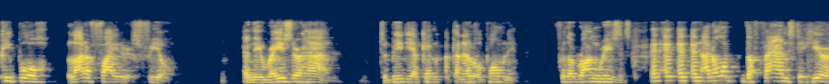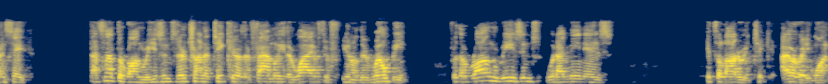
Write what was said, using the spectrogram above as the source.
people a lot of fighters feel and they raise their hand to be the Canelo opponent for the wrong reasons. And, and, and, and I don't want the fans to hear and say, that's not the wrong reasons. They're trying to take care of their family, their wives, their, you know, their well-being. For the wrong reasons, what I mean is it's a lottery ticket. I already won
